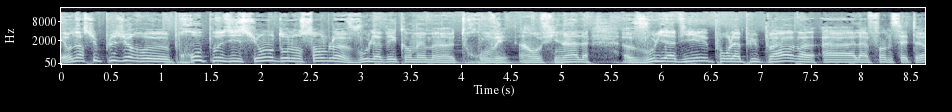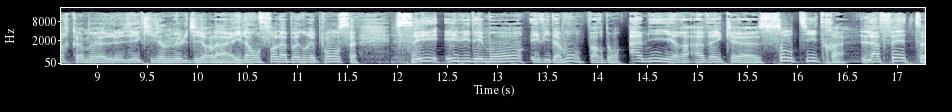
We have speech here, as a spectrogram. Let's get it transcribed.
Et on a reçu plusieurs euh, propositions dont l'ensemble vous l'avez quand même euh, trouvé. hein. au final, vous l'y aviez pour la plupart à la fin de cette heure, comme euh, le dit qui vient de me le dire là. Il a enfin la bonne réponse. C'est évidemment, évidemment, pardon, Amir avec son titre La Fête.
